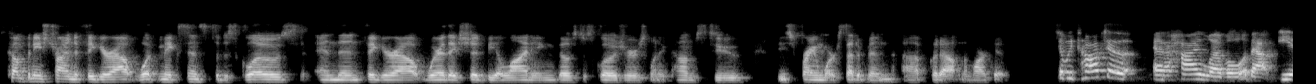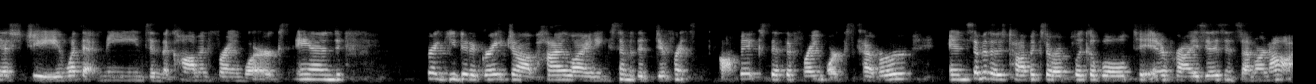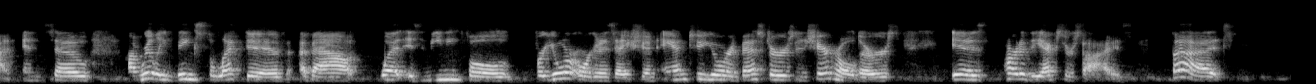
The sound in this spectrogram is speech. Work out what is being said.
companies trying to figure out what makes sense to disclose and then figure out where they should be aligning those disclosures when it comes to these frameworks that have been uh, put out in the market. So we talked at, a high level about ESG and what that means in the common frameworks. And Greg, you did a great job highlighting some of the different topics that the frameworks cover. And some of those topics are applicable to enterprises and some are not. And so, uh, really being selective about what is meaningful for your organization and to your investors and shareholders is part of the exercise. But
